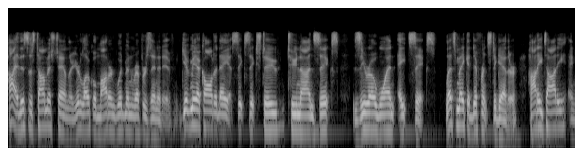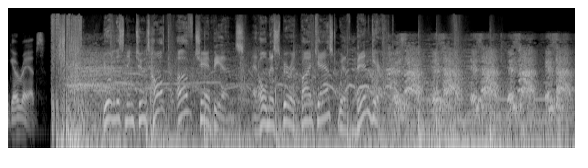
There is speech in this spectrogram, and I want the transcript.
Hi, this is Thomas Chandler, your local Modern Woodmen representative. Give me a call today at 662 296 0186. Let's make a difference together. Hotty toddy and go Rebs. You're listening to Talk of Champions, an Ole Miss Spirit podcast with Ben Garrett. It's time! It's time! It's time! It's time! It's time!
